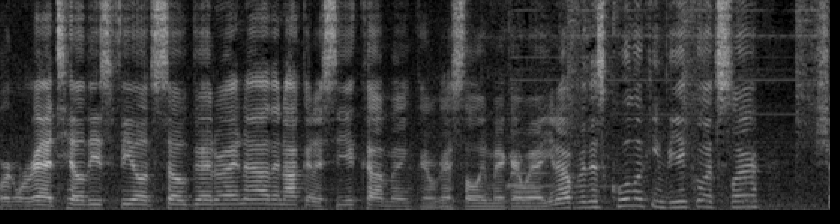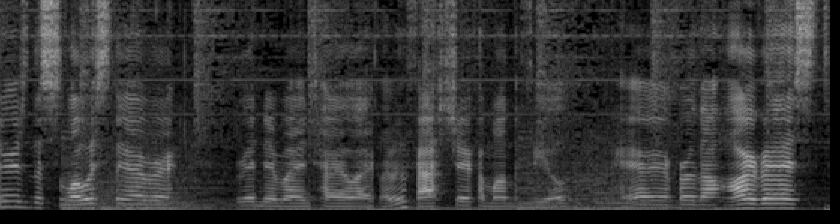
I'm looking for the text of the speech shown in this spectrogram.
We're, we're gonna till these fields so good right now, they're not gonna see it coming. Okay, we're gonna slowly make our way. You know, for this cool looking vehicle, it's sure, sure is the slowest thing I've ever ridden in my entire life. I move faster if I'm on the field. Prepare for the harvest.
